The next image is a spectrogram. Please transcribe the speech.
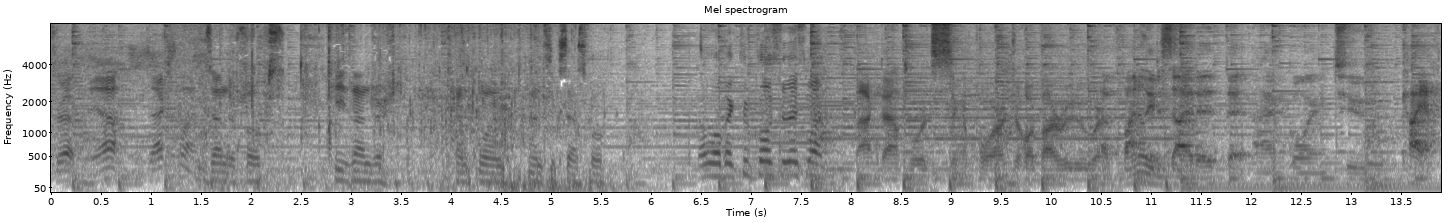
trip. Yeah, it's excellent. He's under, folks. He's under. 10th one, unsuccessful. A little bit too close to this one. Back down towards Singapore, Johor Bahru, where I've finally decided that I'm going to kayak.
